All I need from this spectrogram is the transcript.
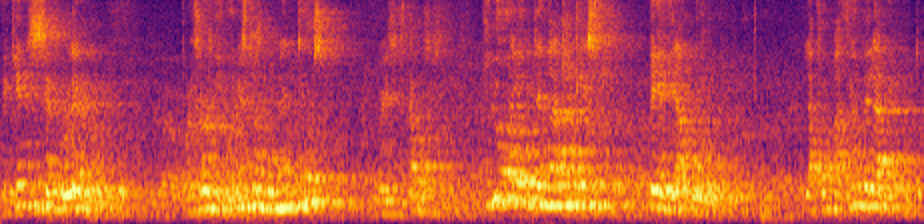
¿De quién es ese problema? Por eso os digo, en estos momentos, pues estamos así. Y luego hay un tema aquí que es peliagudo, la formación del agricultor.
